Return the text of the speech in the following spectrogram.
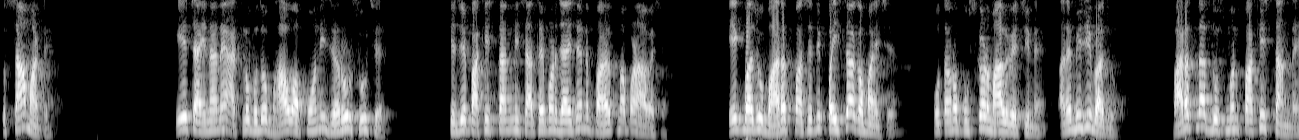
તો શા માટે? એ ચાઇનાને આટલો બધો ભાવ આપવાની જરૂર શું છે? કે જે પાકિસ્તાનની સાથે પણ જાય છે અને ભારતમાં પણ આવે છે. એક બાજુ ભારત પાસેથી પૈસા કમાય છે, પોતાનો પુષ્કળ માલ વેચીને, અને બીજી બાજુ ભારતના દુશ્મન પાકિસ્તાનને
